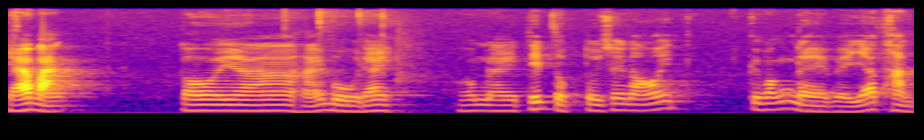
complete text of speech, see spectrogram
Chào bạn, tôi à, Hải Bùi đây. Hôm nay tiếp tục tôi sẽ nói cái vấn đề về giá thành.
